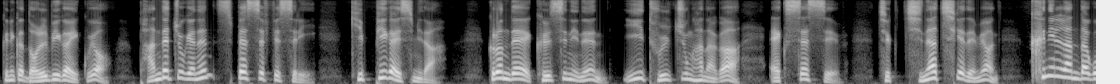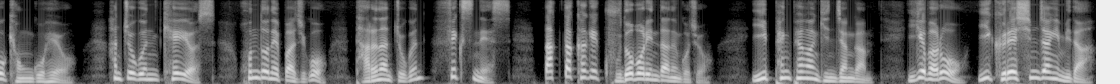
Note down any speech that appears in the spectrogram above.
그러니까 넓이가 있고요. 반대쪽에는 specificity, 깊이가 있습니다. 그런데 글쓴이는 이 둘 중 하나가 excessive, 즉 지나치게 되면 큰일 난다고 경고해요. 한쪽은 chaos, 혼돈에 빠지고 다른 한쪽은 fixedness, 딱딱하게 굳어버린다는 거죠. 이 팽팽한 긴장감, 이게 바로 이 글의 심장입니다.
